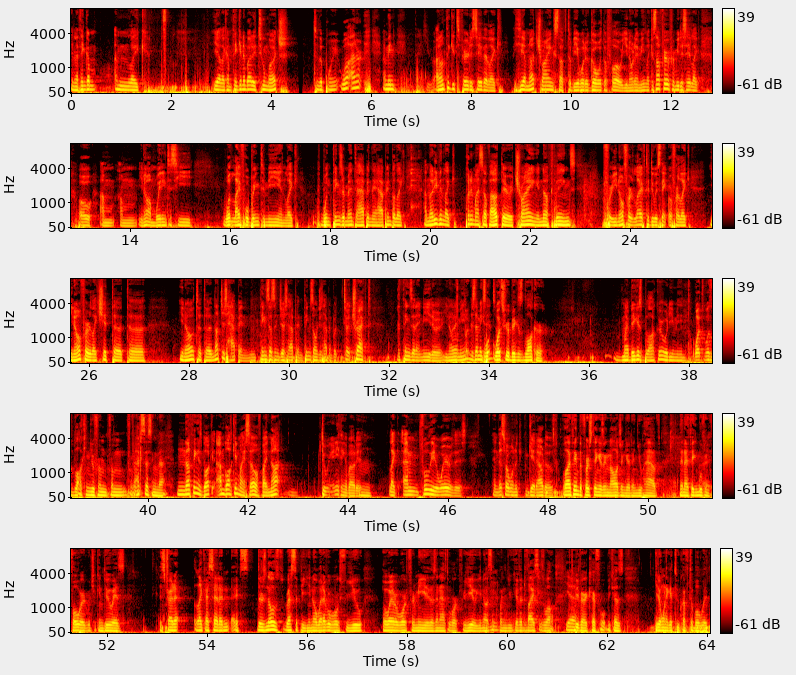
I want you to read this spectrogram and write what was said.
and I think I'm I'm like, yeah, like I'm thinking about it too much, to the point. Well, I don't. I mean, thank you. I don't think it's fair to say that like you see, I'm not trying stuff to be able to go with the flow. You know what I mean? Like it's not fair for me to say like, oh, I'm I'm you know I'm waiting to see what life will bring to me and like when things are meant to happen, they happen. But like I'm not even like putting myself out there or trying enough things for you know for life to do its thing or for like you know for like shit to to you know to, to not just happen. Things doesn't just happen. Things don't just happen, but to attract the things that I need or you know what I mean? But Does that make sense? What's your biggest blocker? my biggest blocker? What do you mean? What what's blocking you from from, from accessing that? Nothing is blocking. I'm blocking myself by not doing anything about it. Mm. Like I'm fully aware of this, and that's what I want to get out of. Well, I think the first thing is acknowledging it, and you have. Then I think moving Right. forward, what you can do is is try to, like I said, and it's there's no recipe. You know, whatever works for you or whatever worked for me, it doesn't have to work for you. You know, it's Mhm. like when you give advice as well, Yeah. to be very careful because you don't want to get too comfortable with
